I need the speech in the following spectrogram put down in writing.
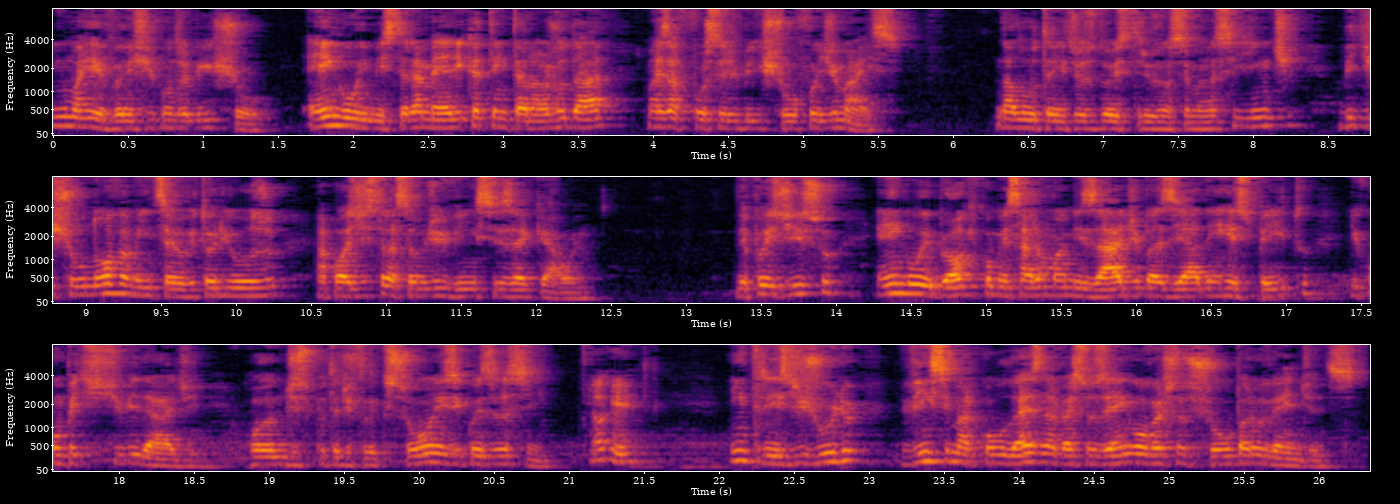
em uma revanche contra Big Show. Angle e Mr. América tentaram ajudar, mas a força de Big Show foi demais. Na luta entre os dois trios na semana seguinte, Big Show novamente saiu vitorioso após distração de Vince e Zack Gowen. Depois disso, Angle e Brock começaram uma amizade baseada em respeito e competitividade, rolando disputa de flexões e coisas assim. Ok. Em 3 de julho, Vince marcou Lesnar vs Angle vs Show para o Vengeance.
